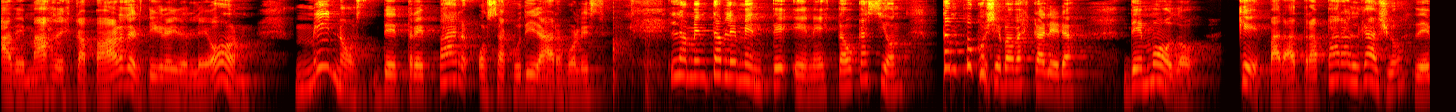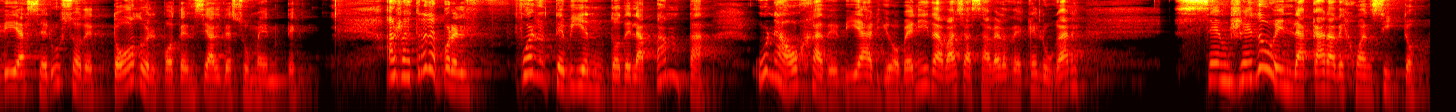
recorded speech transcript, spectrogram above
además de escapar del tigre y del león, menos de trepar o sacudir árboles. Lamentablemente, en esta ocasión, tampoco llevaba escalera, de modo que para atrapar al gallo debía hacer uso de todo el potencial de su mente. Arrastrada por el fuerte viento de la pampa, una hoja de diario, venida vaya a saber de qué lugar, se enredó en la cara de Juancito.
